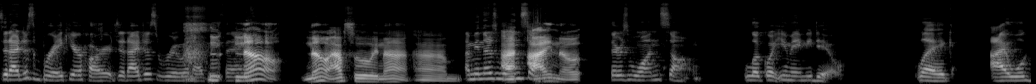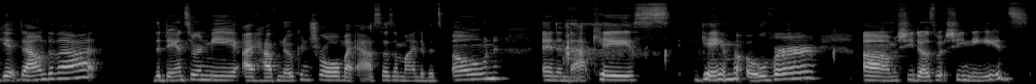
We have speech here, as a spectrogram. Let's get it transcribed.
Did I just break your heart? Did I just ruin everything? No, no, absolutely not. Um, I mean, there's I, one song. I know. There's one song. Look what you made me do. Like, I will get down to that. The dancer in me, I have no control. My ass has a mind of its own. And in that case, game over. Um, she does what she needs.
